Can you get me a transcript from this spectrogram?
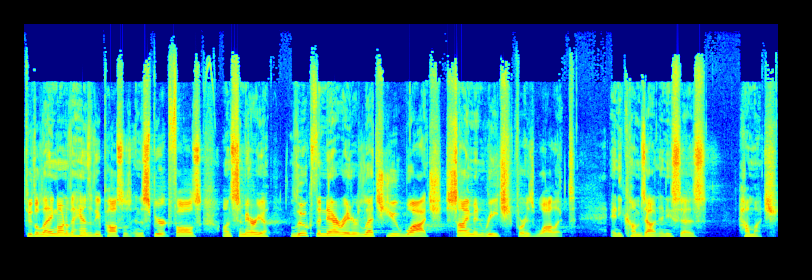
through the laying on of the hands of the apostles, and the Spirit falls on Samaria, Luke, the narrator, lets you watch Simon reach for his wallet. And he comes out and he says, How much?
